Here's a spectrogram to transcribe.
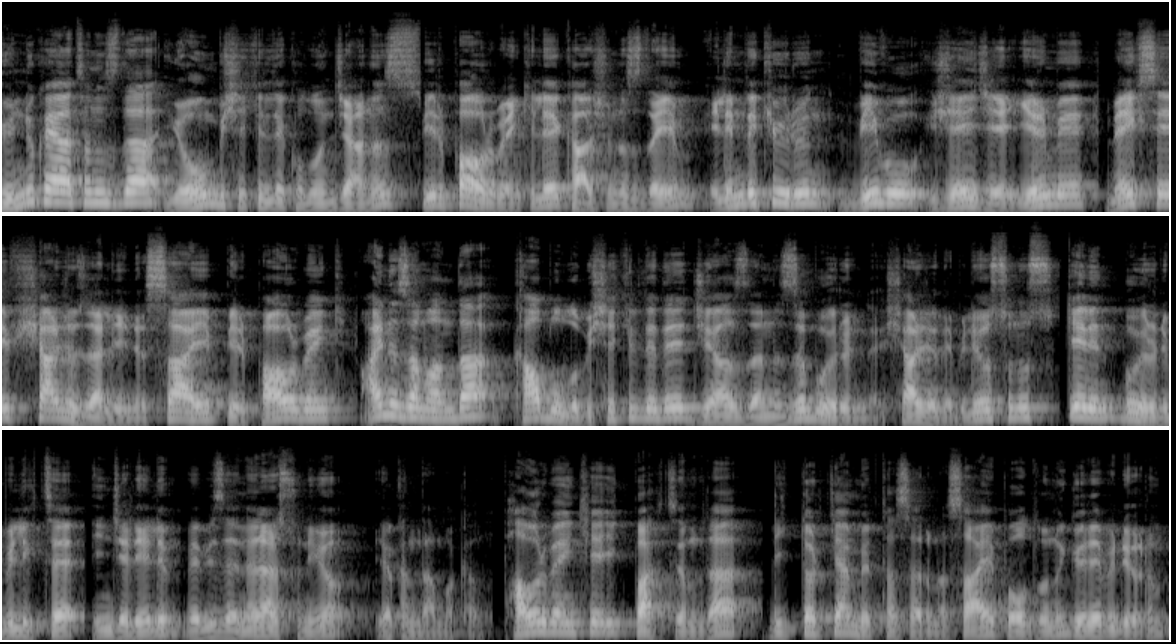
Günlük hayatınızda yoğun bir şekilde kullanacağınız bir powerbank ile karşınızdayım. Elimdeki ürün Vivo JC20 MagSafe şarj özelliğine sahip bir powerbank. Aynı zamanda kablolu bir şekilde de cihazlarınızı bu ürünle şarj edebiliyorsunuz. Gelin bu ürünü birlikte inceleyelim ve bize neler sunuyor yakından bakalım. Powerbank'e ilk baktığımda dikdörtgen bir tasarıma sahip olduğunu görebiliyorum.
